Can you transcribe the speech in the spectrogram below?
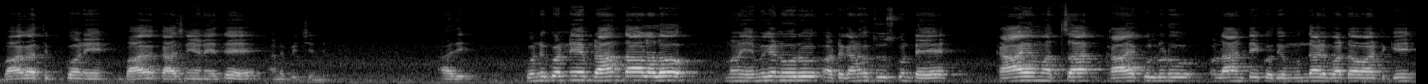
బాగా తిప్పుకొని బాగా కాసినాయి అని అయితే అనిపించింది. అది కొన్ని కొన్ని ప్రాంతాలలో మన ఎమిగనూరు అటు కనుక చూసుకుంటే కాయ మచ్చ కాయ లాంటి కొద్దిగా ముందాడి పడ్డ వాటికి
